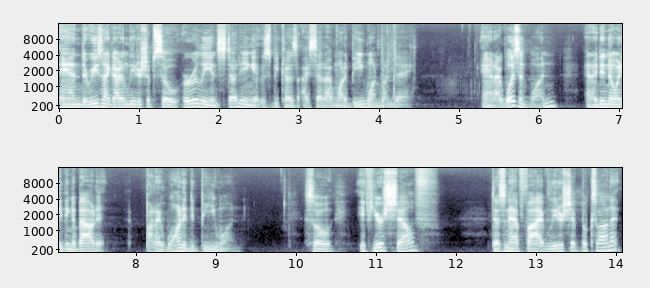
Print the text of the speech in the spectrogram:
and the reason I got in leadership so early in studying it was because I said I want to be one one day, and I wasn't one, and I didn't know anything about it but I wanted to be one. So if your shelf doesn't have five leadership books on it,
